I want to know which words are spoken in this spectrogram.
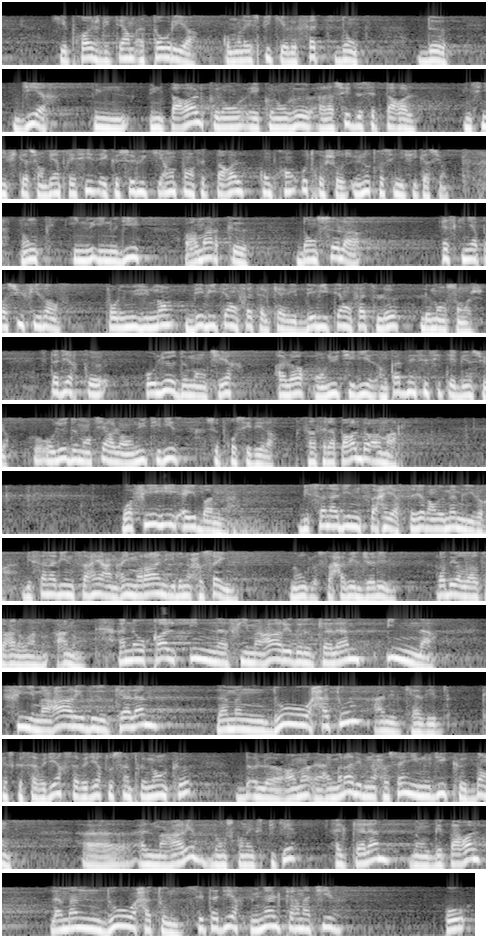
qui est proche du terme at-tawriya, comme on l'a expliqué, le fait donc de dire une, une parole que et que l'on veut à la suite de cette parole une signification bien précise et que celui qui entend cette parole comprend autre chose, une autre signification. Donc il, nous dit, remarque que dans cela, est-ce qu'il n'y a pas suffisance pour le musulman d'éviter en fait al-kavib, d'éviter en fait le, le mensonge? C'est-à-dire que au lieu de mentir, alors on utilise, en cas de nécessité bien sûr, au lieu de mentir, alors on utilise ce procédé-là. Ça c'est la parole de Omar بسند صحيح c'est-à-dire dans le même livre بسند صحيح عن عمران بن حسين donc le صحابي الجليل رضي الله تعالى عنه أنه قال إن في معارض الكلام إن في معارض الكلام لمندوحة عن الكذب qu'est-ce que ça veut dire ça veut dire tout simplement que le Imran ibn Hussein il nous dit que dans euh, al-ma'arib, donc ce qu'on a expliqué, al-kalam, donc des paroles, la mandouhatun, c'est-à-dire une alternative au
